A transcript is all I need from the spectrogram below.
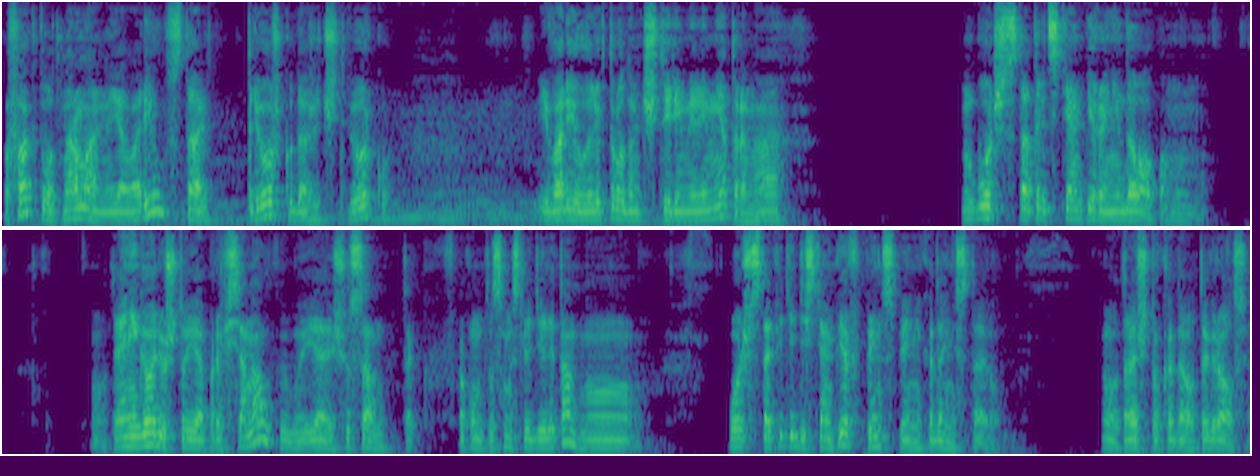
По факту вот нормально я варил сталь, трешку, даже четверку. И варил электродом 4 миллиметра на ну, больше 130 ампер я не давал, по-моему. Вот. Я не говорю, что я профессионал, как бы я еще сам так в каком-то смысле дилетант, но больше 150 ампер в принципе я никогда не ставил. Вот, разве что когда вот игрался.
